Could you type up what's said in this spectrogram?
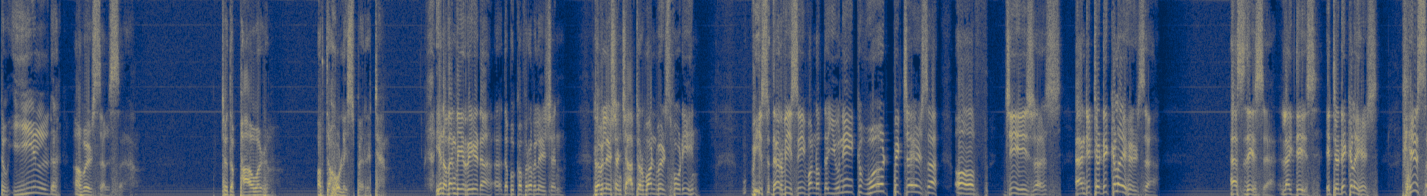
to yield ourselves to the power of the Holy Spirit. You know, when we read uh, uh, the book of Revelation, Revelation chapter 1, verse 14, we, there we see one of the unique word pictures uh, of Jesus, and it declares uh, as this, uh, like this, it declares, his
